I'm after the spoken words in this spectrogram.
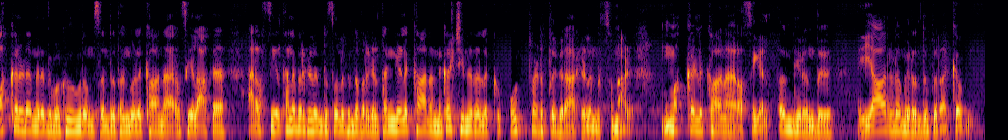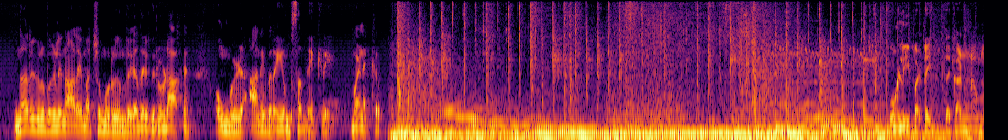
மக்களிடமிருந்து வெகு தூரம் சென்று தங்களுக்கான அரசியலாக அரசியல் தலைவர்கள் என்று சொல்லுகின்றவர்கள் தங்களுக்கான நிகழ்ச்சி நிரலுக்கு உட்படுத்துகிறார்கள் என்று சொன்னால் மக்களுக்கான அரசியல் எங்கிருந்து யாரிடமிருந்து பிறக்கும்? நறுகுறுப்புகளின் நாளை மற்றும் ஒரு இன்றைய அதிர்வினூடாக உங்கள் அனைவரையும் சந்திக்கிறேன். வணக்கம். ஒளி படைத்த கண்ணும்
